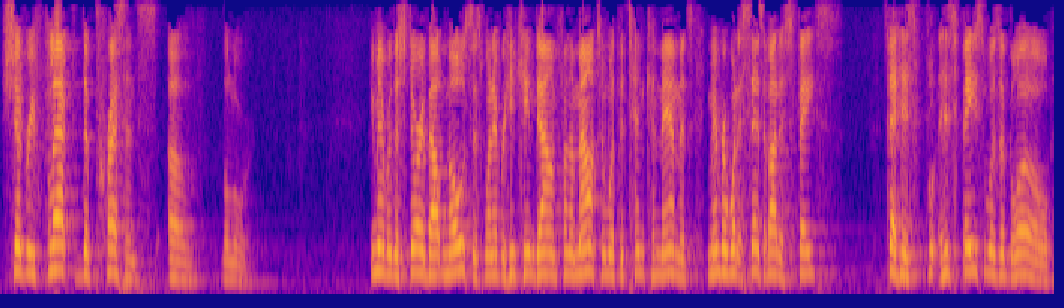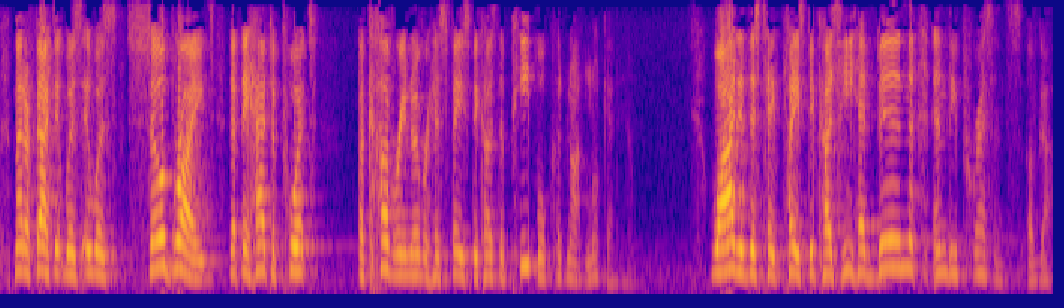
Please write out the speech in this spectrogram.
should reflect the presence of the Lord. You remember the story about Moses whenever he came down from the mountain with the Ten Commandments. Remember what it says about his face? It said his, his face was aglow. Matter of fact, it was, it was so bright that they had to put a covering over his face because the people could not look at him. Why did this take place? Because he had been in the presence of God.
